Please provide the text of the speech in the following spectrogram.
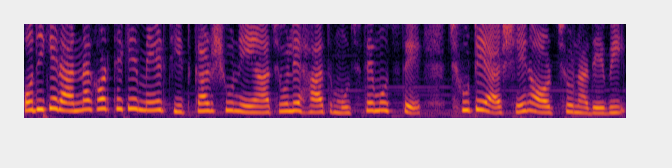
ওদিকে রান্নাঘর থেকে মেয়ের চিৎকার শুনে আঁচলে হাত মুছতে মুছতে ছুটে আসেন অর্চনা দেবী।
